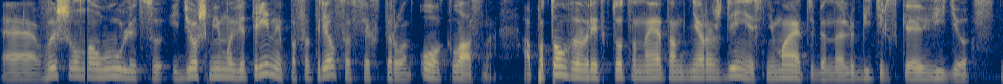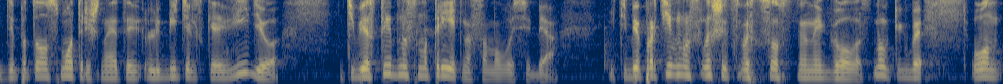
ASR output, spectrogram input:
э, вышел на улицу, идешь мимо витрины, посмотрел со всех сторон, о, классно. А потом, говорит, кто-то на этом дне рождения снимает тебя на любительское видео. Ты потом смотришь на это любительское видео, тебе стыдно смотреть на самого себя. И тебе противно слышать свой собственный голос. Ну, как бы он,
